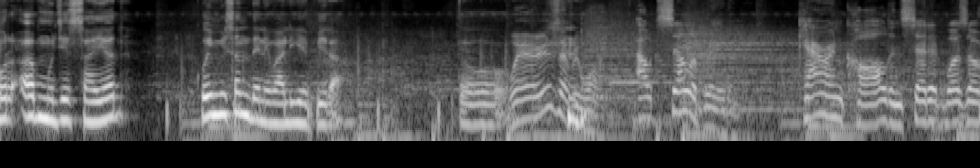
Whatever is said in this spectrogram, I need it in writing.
और अब मुझे शायद कोई मिशन देने वाली है पीरा। तो. Karen called and said it was a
